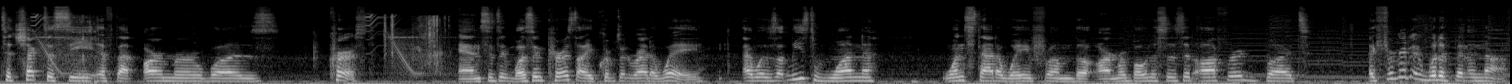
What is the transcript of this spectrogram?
to check to see if that armor was cursed. And since it wasn't cursed, I equipped it right away. I was at least one one stat away from the armor bonuses it offered, but I figured it would have been enough.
